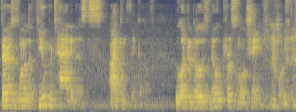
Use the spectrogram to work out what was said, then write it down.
Ferris is one of the few protagonists I can think of who undergoes no personal change in the course of the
